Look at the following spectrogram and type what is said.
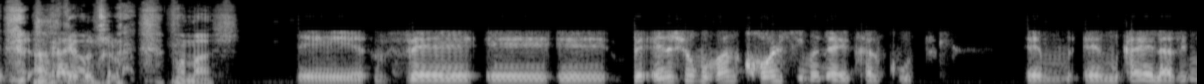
משאר האנושות. ממש. אה, ובאיזשהו אה, מובן כל סימני ההתחלקות הם, הם כאלה. אז אם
